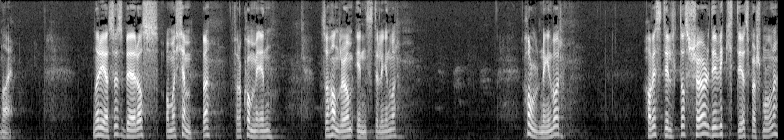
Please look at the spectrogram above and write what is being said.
Nei. Når Jesus ber oss om å kjempe for å komme inn, så handler det om innstillingen vår. Holdningen vår. Har vi stilt oss sjøl de viktige spørsmålene?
